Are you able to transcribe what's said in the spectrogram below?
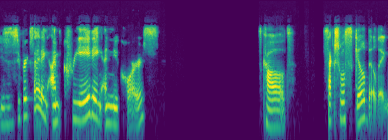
this is super exciting. I'm creating a new course. It's called sexual skill building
